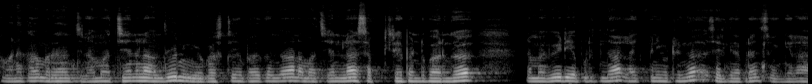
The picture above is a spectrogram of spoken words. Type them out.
வணக்கம் ஃப்ரெண்ட்ஸ் நம்ம சேனலை வந்து நீங்கள் ஃபஸ்ட் டைம் பார்க்குறதா நம்ம சேனலை சப்ஸ்கிரைப் பண்ணிட்டு பாருங்கள் நம்ம வீடியோ பிடிச்சிருந்தா லைக் பண்ணி விட்ருங்க சரிங்களா ஃப்ரெண்ட்ஸ் ஓகேங்களா?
